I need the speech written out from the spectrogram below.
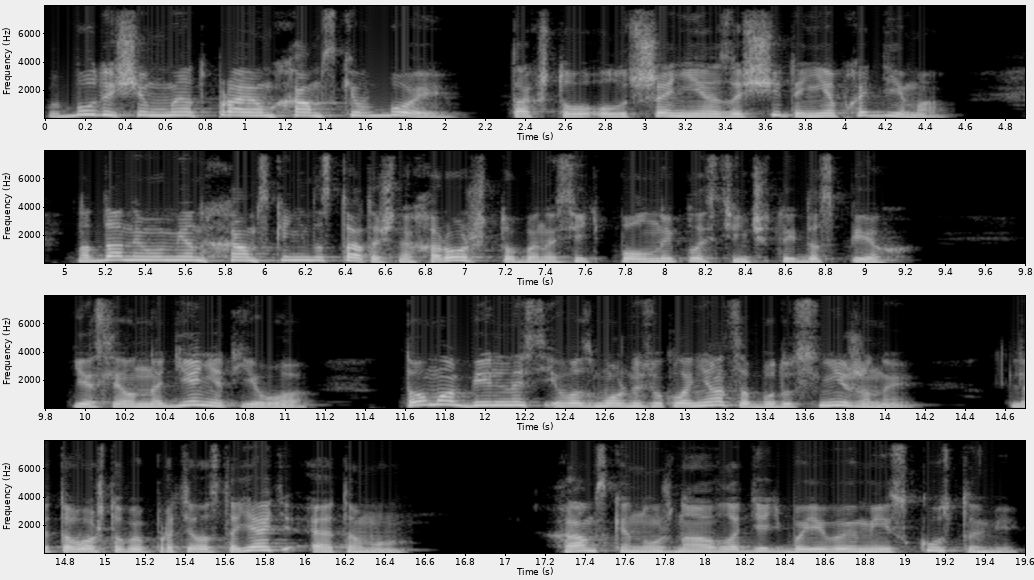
В будущем мы отправим Хамски в бой, так что улучшение защиты необходимо. На данный момент Хамски недостаточно хорош, чтобы носить полный пластинчатый доспех. Если он наденет его, то мобильность и возможность уклоняться будут снижены. Для того, чтобы противостоять этому, Хамске нужно овладеть боевыми искусствами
